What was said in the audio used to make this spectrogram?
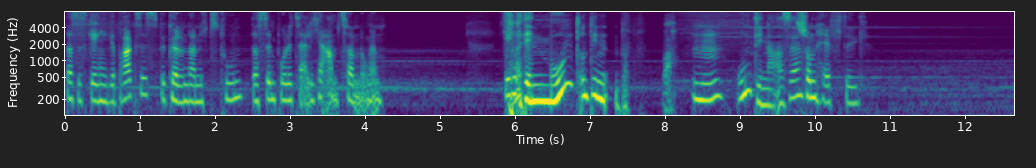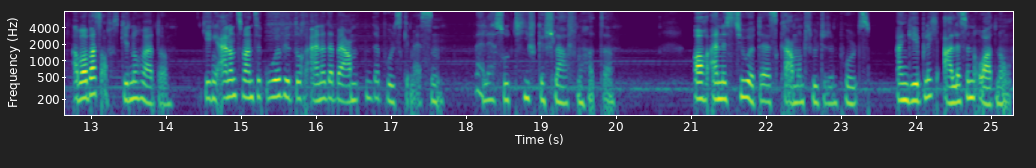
das ist gängige Praxis, wir können da nichts tun, das sind polizeiliche Amtshandlungen. Gegen Aber den Mund und die, Boah. mhm. und die Nase. Schon heftig. Aber pass auf, es geht noch weiter. Gegen 21 Uhr wird durch einer der Beamten der Puls gemessen, weil er so tief geschlafen hatte. Auch eine Stewardess kam und fühlte den Puls. Angeblich alles in Ordnung.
